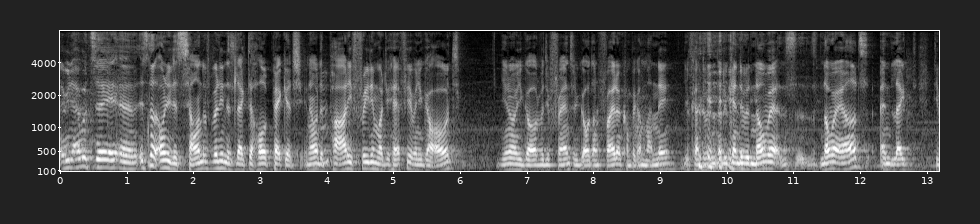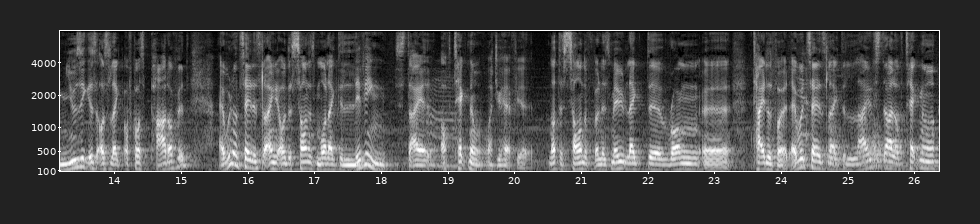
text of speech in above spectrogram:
I mean, I would say uh, it's not only the sound of Berlin; it's like the whole package. You know, mm -hmm. the mm-hmm. party freedom what you have here when you go out. You know, you go out with your friends, you go out on Friday, come back on Monday. You can do it, you can do it nowhere, nowhere else. And like the music is also like, of course, part of it. I would not say this like, oh, the sound is more like the living style of techno, what you have here. Not the sound of Berlin, it's maybe like the wrong uh, title for it. I would say it's like the lifestyle of techno,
